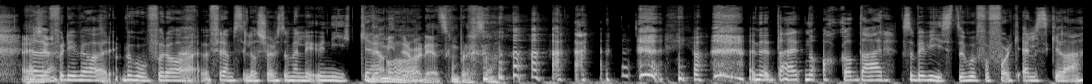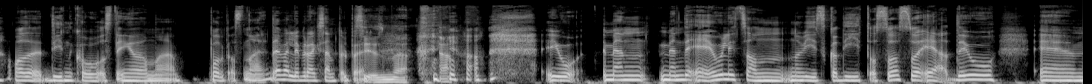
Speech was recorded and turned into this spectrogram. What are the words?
Er det Ikke? fordi vi har behov for å fremstille oss sjøl som veldig unike? Det er mindreverdighetskomplekset. ja, det der, nå akkurat der så beviste du hvorfor folk elsker deg og din co-hosting i denne podkasten her. Det er et veldig bra eksempel på Sier det som det. Ja. ja. Jo, men, men det er jo litt sånn når vi skal dit også, så er det jo um,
